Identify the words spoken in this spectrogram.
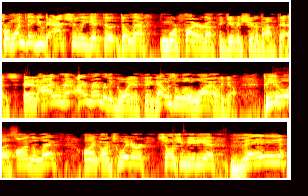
for one thing, you'd actually get the, the left more fired up to give a shit about this. And I, rem- I remember the Goya thing. That was a little while ago. People on the left, on, on Twitter, social media, they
